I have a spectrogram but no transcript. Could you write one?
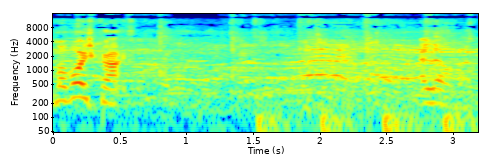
My voice cracked. Hello. Go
